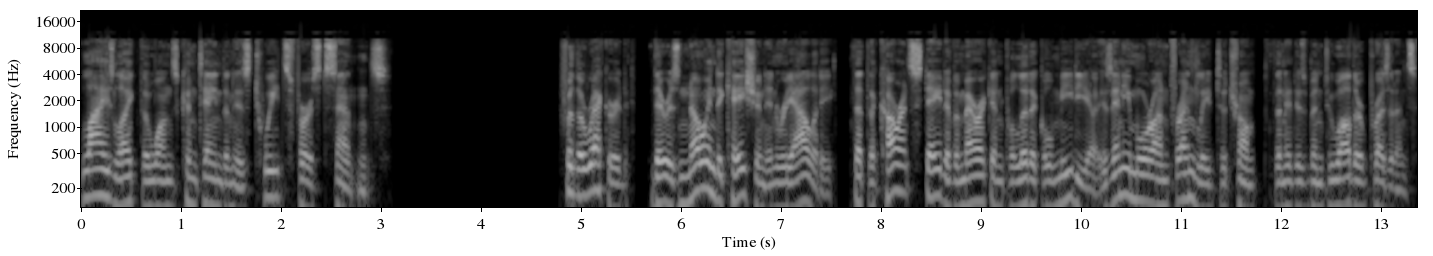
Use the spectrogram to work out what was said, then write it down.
lies like the ones contained in his tweet's first sentence. For the record, there is no indication in reality that the current state of American political media is any more unfriendly to Trump than it has been to other presidents,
